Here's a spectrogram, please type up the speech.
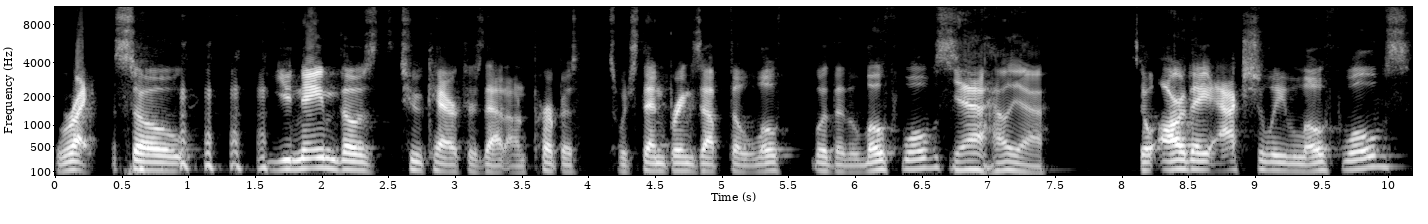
Right. So you name those two characters that on purpose, which then brings up the Loth, what are the Loth wolves. Yeah, hell yeah. So are they actually Loth wolves?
